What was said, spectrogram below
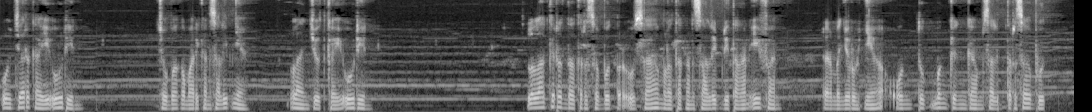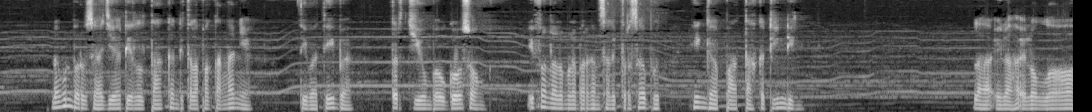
Ujar Kai Udin. Coba kemarikan salibnya. Lanjut Kai Udin. Lelaki renta tersebut berusaha meletakkan salib di tangan Ivan dan menyuruhnya untuk menggenggam salib tersebut. Namun baru saja diletakkan di telapak tangannya, tiba-tiba tercium bau gosong. Ivan lalu melemparkan salib tersebut hingga patah ke dinding. La ilaha illallah,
